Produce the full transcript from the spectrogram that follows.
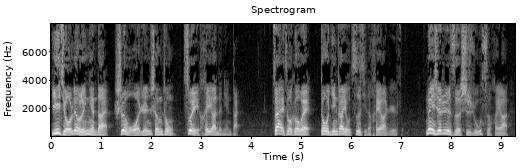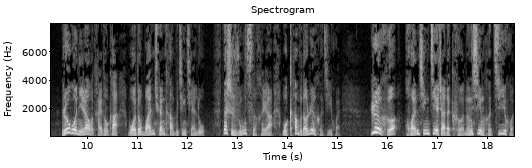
一九六零年代是我人生中最黑暗的年代，在座各位都应该有自己的黑暗日子，那些日子是如此黑暗。如果你让我抬头看，我都完全看不清前路，那是如此黑暗，我看不到任何机会，任何还清借债的可能性和机会。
